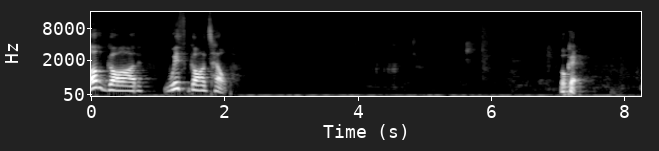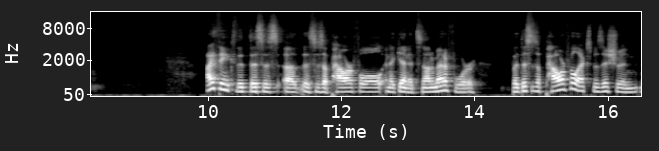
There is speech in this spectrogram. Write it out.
of God with God's help. Okay. I think that this is a, this is a powerful, and again, it's not a metaphor, but this is a powerful exposition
